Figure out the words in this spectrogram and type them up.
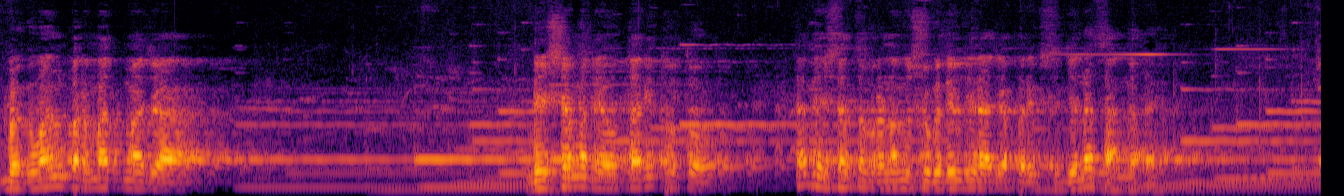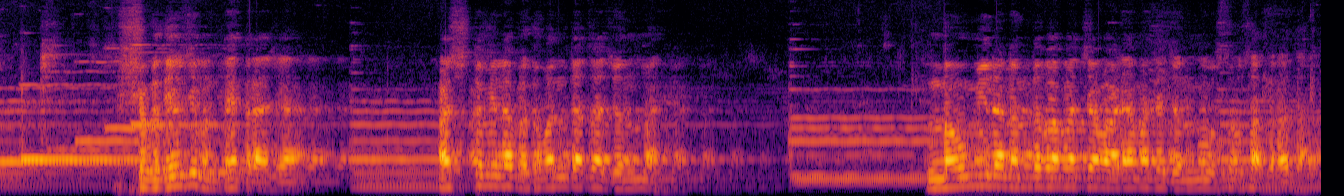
भगवान परमात्माच्या देशामध्ये अवतारित होतो त्या देशाचं वर्णन सुखदेवजी राजा परीक्षितजीला सांगत आहे सुखदेवजी म्हणतायत राजा अष्टमीला भगवंताचा जन्म आहे. नवमीला नंदबाबाच्या वाड्यामध्ये जन्मोत्सव साजरा झाला.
